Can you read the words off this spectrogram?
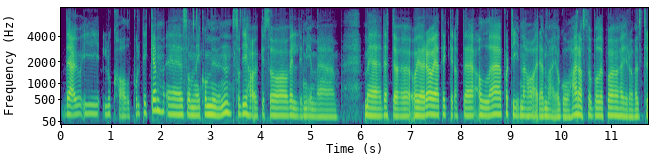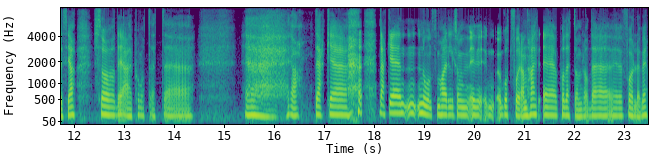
det er jo i lokalpolitikken, eh, sånn i kommunen, så de har jo ikke så veldig mye med, med dette å gjøre. Og jeg tenker at eh, alle partiene har en vei å gå her, altså både på høyre- og venstresida. Så det er på en måte et uh, uh, Ja det er, ikke, det er ikke noen som har liksom gått foran her eh, på dette området eh, foreløpig.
